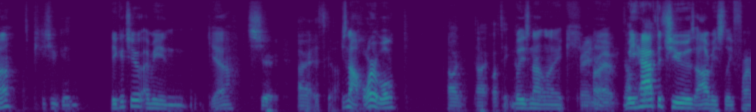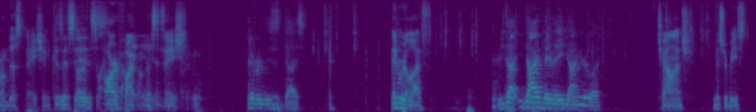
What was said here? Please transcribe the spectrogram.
Huh? Is Pikachu good? Pikachu. I mean, yeah, Sure. All right, let's go. he's not horrible, I'll, I'll, I'll take. but he's not like. Right all now, right, not we have to box. choose obviously Final Destination because this This is is our Final it's Destination Whoever loses dies. in real life. You die. You die in melee. You die in real life. Challenge, Mr. Beast.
